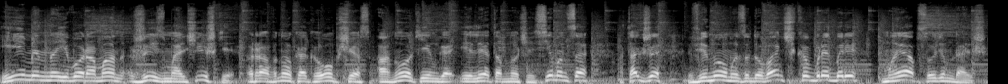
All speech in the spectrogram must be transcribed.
И именно его роман «Жизнь мальчишки», равно как и общее с «Оно» Кинга и «Летом ночи Симмонса», а также «Вином из одуванчиков» Брэдбери, мы обсудим дальше.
